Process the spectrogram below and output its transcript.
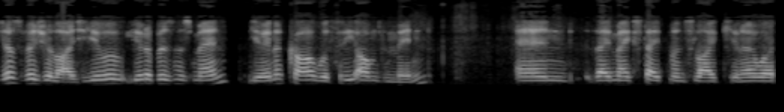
just visualize you you're a businessman you're in a car with three armed men and they make statements like you know what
